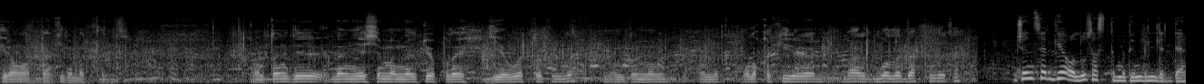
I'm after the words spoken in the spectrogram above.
хирон ордан кирен баттылар. Онтон ки дан ешим манна теплый жевот тотулда. Онтон он олокка кирен бар болар бак булды. Жөн серге олус астымытын билдирди.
